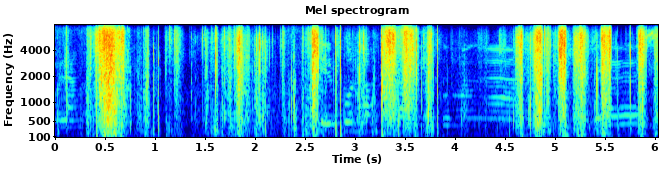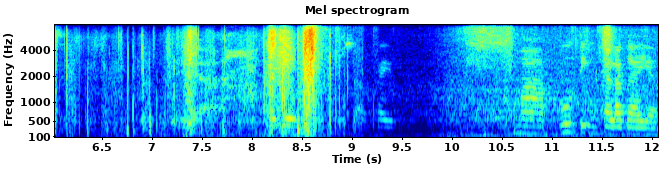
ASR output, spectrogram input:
walang cellphone lang po lang ito mga yes. Kaya lagay natin po sa kahit mabuting kalagayan.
